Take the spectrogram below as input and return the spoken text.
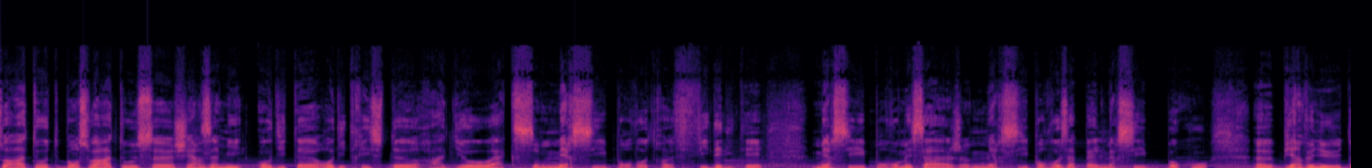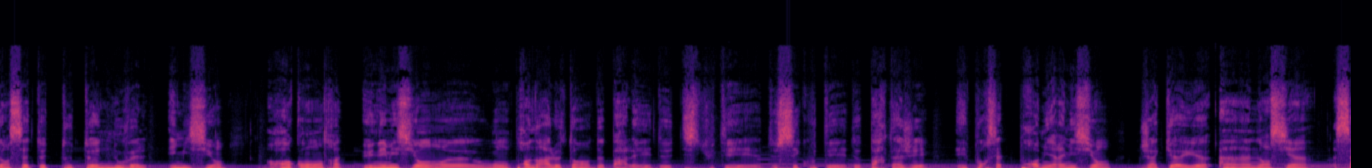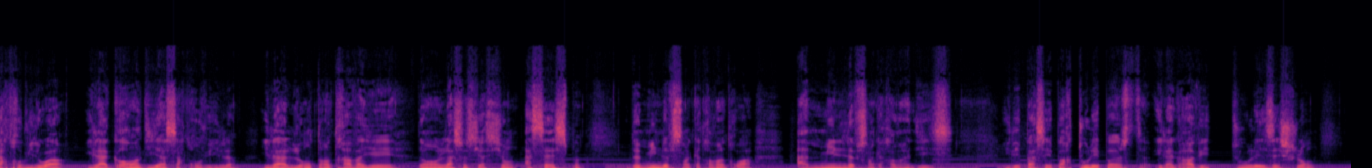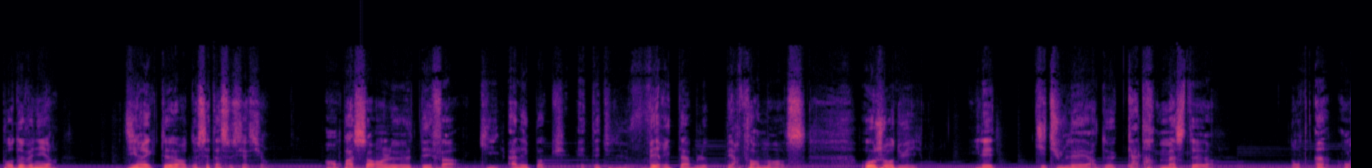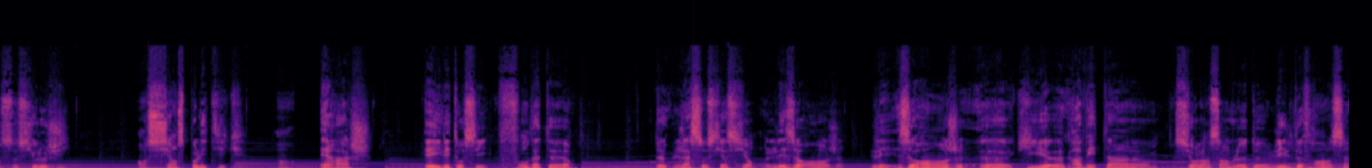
Bonsoir à toutes, bonsoir à tous, euh, chers amis auditeurs, auditrices de Radio Axe. Merci pour votre fidélité, merci pour vos messages, merci pour vos appels, merci beaucoup. Euh, bienvenue dans cette toute nouvelle émission Rencontre, une émission euh, où on prendra le temps de parler, de discuter, de s'écouter, de partager. Et pour cette première émission, j'accueille un ancien Sartrouvillois. Il a grandi à Sartrouville. Il a longtemps travaillé dans l'association ACESP de 1983 à 1990. Il est passé par tous les postes, il a gravi tous les échelons pour devenir directeur de cette association en passant le DEFA, qui à l'époque était une véritable performance. Aujourd'hui, il est titulaire de quatre masters, dont un en sociologie, en sciences politiques, en RH, et il est aussi fondateur de l'association Les Oranges. Les Oranges euh, qui euh, gravitent hein, sur l'ensemble de l'île de France,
